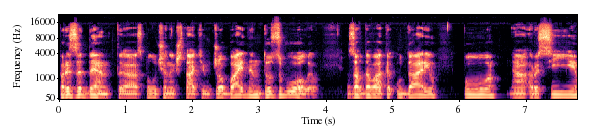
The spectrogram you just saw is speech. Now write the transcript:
президент е, Сполучених Штатів Джо Байден дозволив завдавати ударів по е, Росії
